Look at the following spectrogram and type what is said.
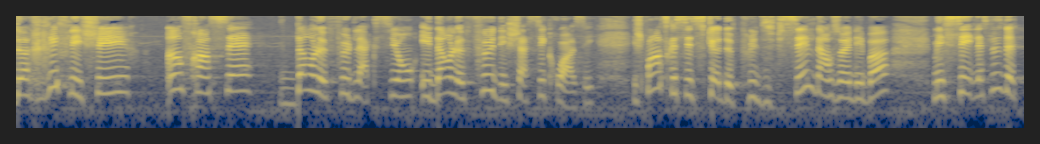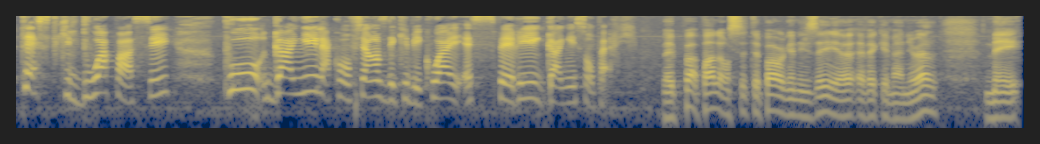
de réfléchir en français dans le feu de l'action et dans le feu des chassés croisés. Et je pense que c'est ce qu'il y a de plus difficile dans un débat, mais c'est l'espèce de test qu'il doit passer pour gagner la confiance des Québécois et espérer gagner son pari. Mais pas, pas- on ne s'était pas organisé euh, avec Emmanuel, mais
